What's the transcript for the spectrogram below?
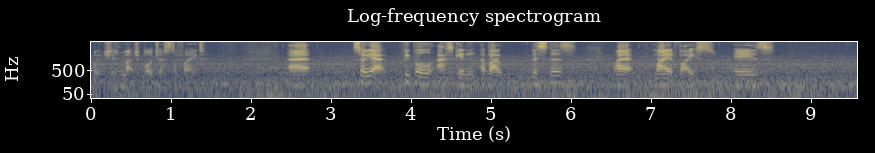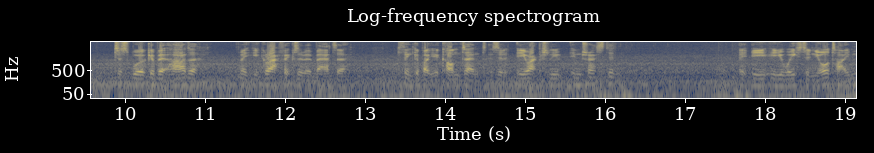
which is much more justified. Uh, so yeah, people asking about listeners, my my advice is just work a bit harder, make your graphics a bit better, think about your content. Is it are you actually interested? Are you wasting your time,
